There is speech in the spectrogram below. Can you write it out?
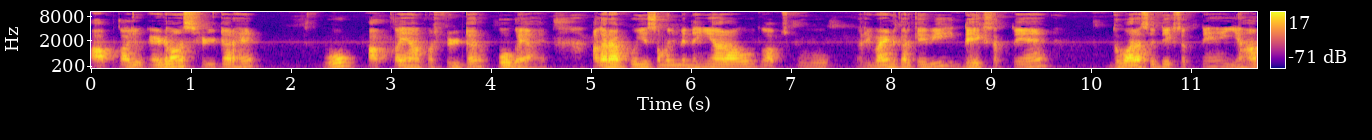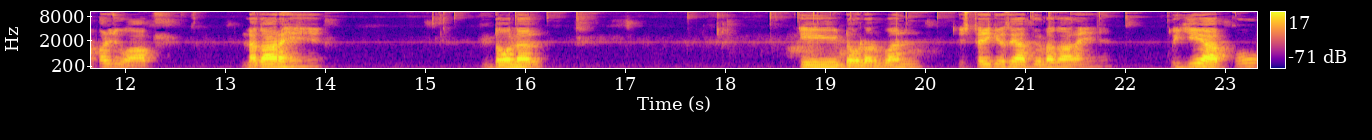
आपका जो एडवांस फ़िल्टर है, वो आपका यहाँ पर फ़िल्टर हो गया है। अगर आपको ये समझ में नहीं आ रहा हो तो आप उसको रिवाइंड करके भी देख सकते हैं, दोबारा से देख सकते हैं। यहाँ पर जो आप लगा रहे हैं डॉलर ए डॉलर वन इस तरीके से आप जो लगा रहे हैं तो ये आपको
